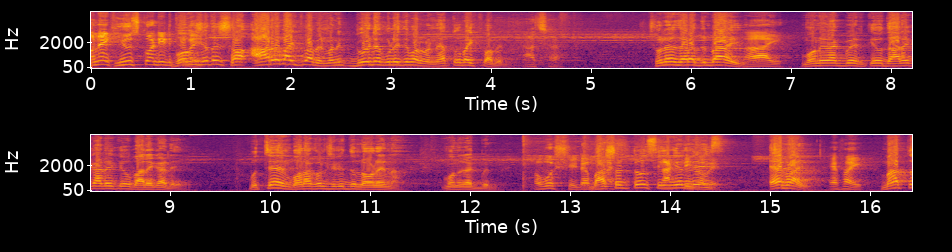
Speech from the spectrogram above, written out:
অনেক হিউজ কোয়ান্টিটি ভবিষ্যতে আরও বাইক পাবেন মানে বইটা গুলাইতে পারবেন এত বাইক পাবেন। আচ্ছা। শুনেন জালাদ্দিন ভাই ভাই। মনে রাখবেন কেউ দাঁড়ে কাটে কেউ বারে কাটে। বুঝছেন? বড়া কলসি কিন্তু লড়ে না মনে রাখবেন। অবশ্যই এটা version two single disc FI. FI. মাত্র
